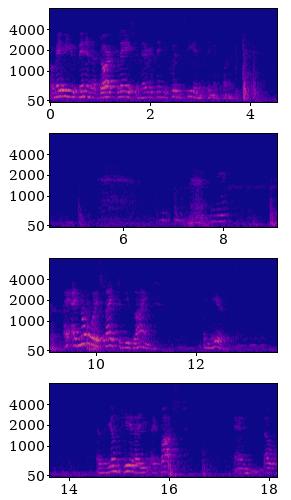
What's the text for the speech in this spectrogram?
Or maybe you've been in a dark place and everything, you couldn't see anything in front of you. Amen. Amen. Yes. I, I know what it's like to be blind from here. As a young kid, I, I boxed, and that was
